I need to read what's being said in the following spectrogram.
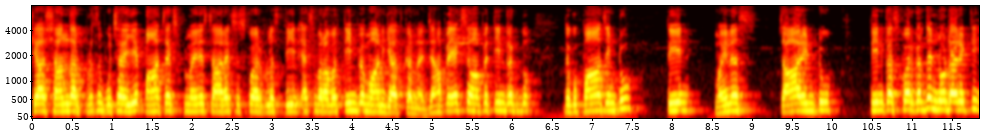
क्या शानदार प्रश्न पूछा है ये? पाँच एक्स माइनस चार एक्स स्क्वायर प्लस तीन एक्स बराबर तीन पे मान ज्ञात करना है। जहाँ पे एक्स है, वहाँ पे तीन रख दो। देखो, पाँच इंटू तीन माइनस चार इंटू तीन का स्क्वायर कर दे, नो डायरेक्ट ही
